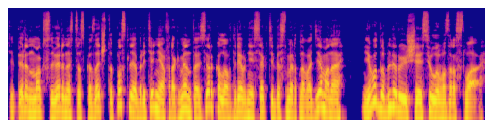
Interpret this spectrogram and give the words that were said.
Теперь он мог с уверенностью сказать, что после обретения фрагмента зеркала в древней секте бессмертного демона, его дублирующая сила возросла.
